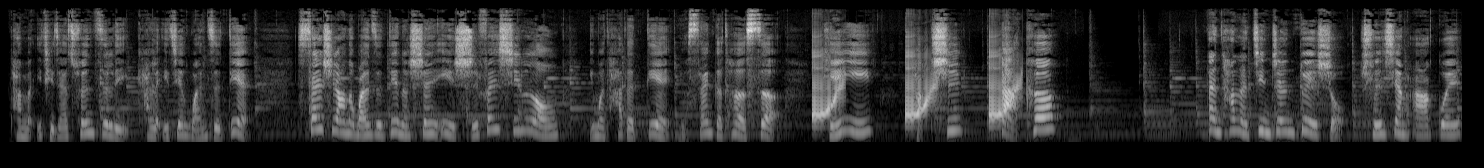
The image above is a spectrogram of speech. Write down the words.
他们一起在村子里开了一间丸子店。三十郎的丸子店的生意十分兴隆，因为他的店有三个特色：便宜、好吃、大颗。但他的竞争对手春象阿龟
